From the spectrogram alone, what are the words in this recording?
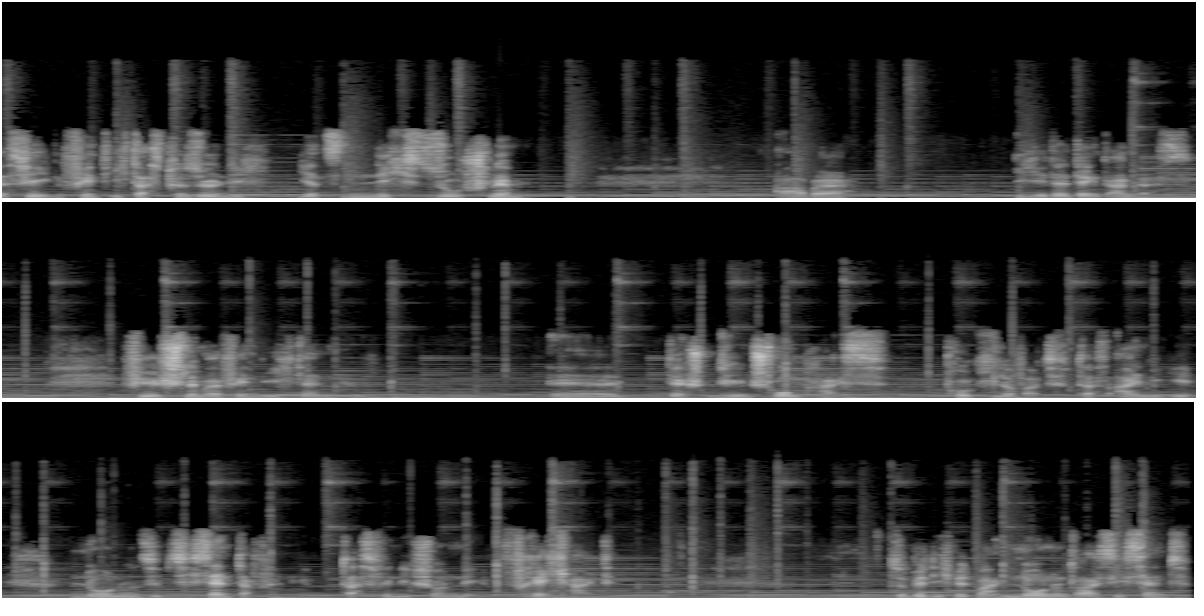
Deswegen finde ich das persönlich jetzt nicht so schlimm. Aber jeder denkt anders. Viel schlimmer finde ich dann äh, der, den Strompreis pro Kilowatt, dass einige 79 Cent dafür nehmen. Das finde ich schon eine Frechheit. So bin ich mit meinen 39 Cent,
